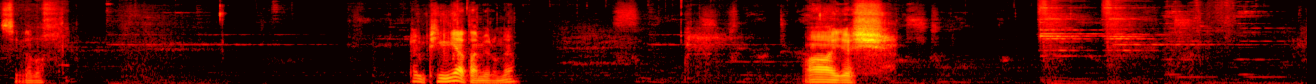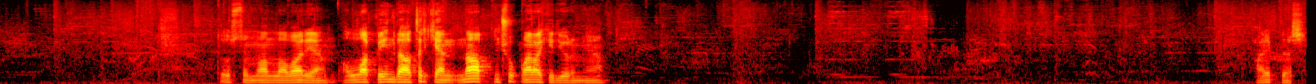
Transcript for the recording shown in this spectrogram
Size bak. Ben ping niye atamıyorum ya? Ay yaş. Dostum valla var ya Allah beni dağıtırken ne yaptın çok merak ediyorum ya. Harikler.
